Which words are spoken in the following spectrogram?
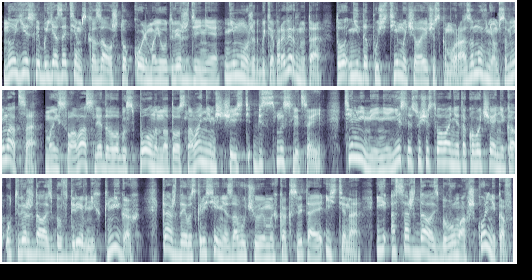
Но если бы я затем сказал, что коль мое утверждение не может быть опровергнуто, то недопустимо человеческому человеческому разуму в нем сомневаться. Мои слова следовало бы с полным на то основанием счесть бессмыслицей. Тем не менее, если существование такого чайника утверждалось бы в древних книгах, каждое воскресенье завучиваемых как святая истина, и осаждалось бы в умах школьников,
